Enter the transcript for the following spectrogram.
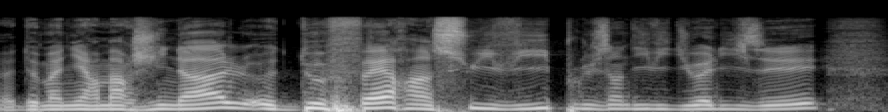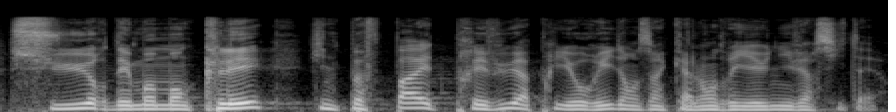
euh, de manière marginale, de faire un suivi plus individualisé sur des moments clés qui ne peuvent pas être prévus a priori dans un calendrier universitaire.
